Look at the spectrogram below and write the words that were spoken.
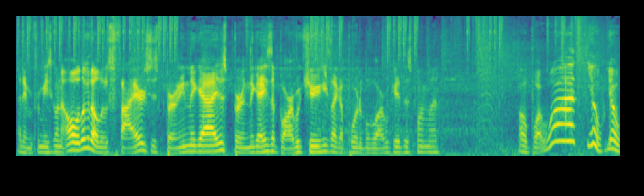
That for me is going, oh, look at all those fires. Just burning the guy. Just burn the guy. He's a barbecue. He's like a portable barbecue at this point, man. Oh boy, what? Yo, yo.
